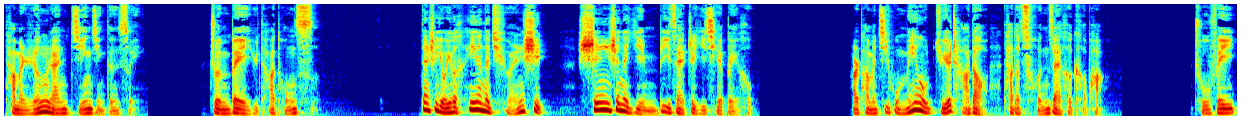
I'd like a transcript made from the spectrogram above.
他们仍然紧紧跟随。准备与他同死，但是有一个黑暗的权势深深的隐蔽在这一切背后，而他们几乎没有觉察到他的存在和可怕，除非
